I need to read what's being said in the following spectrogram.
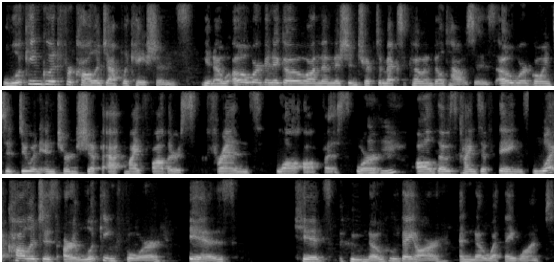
looking good for college applications, you know, oh, we're going to go on the mission trip to Mexico and build houses. Oh, we're going to do an internship at my father's friend's law office or mm-hmm. all those kinds of things. What colleges are looking for is kids who know who they are and know what they want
